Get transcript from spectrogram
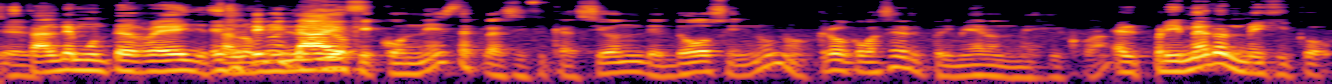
está el de Monterrey, está el que con esta clasificación de dos en uno, creo que va a ser el primero en México. ¿ah? El primero en México.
